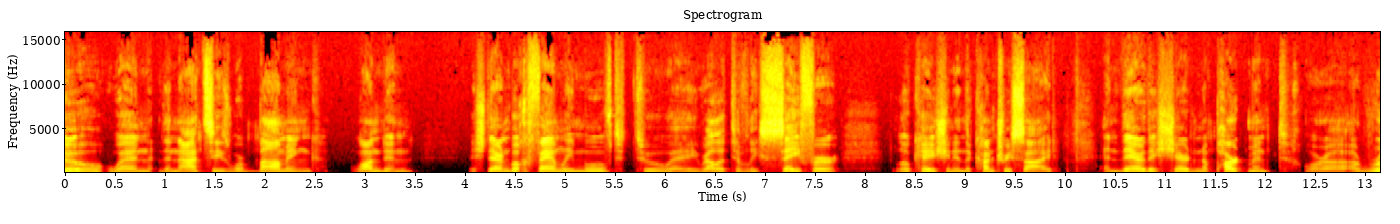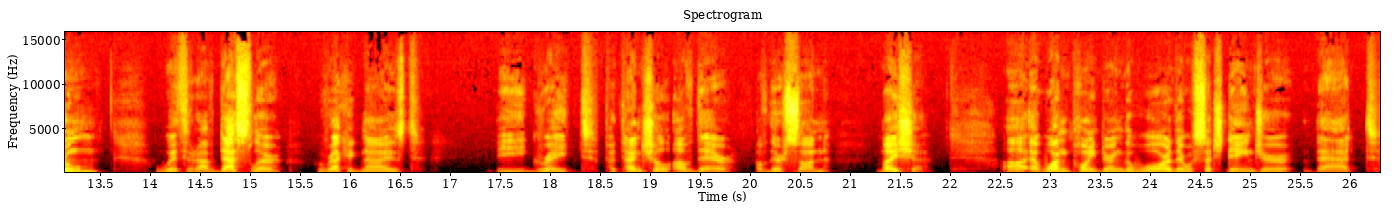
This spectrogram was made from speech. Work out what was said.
II, when the Nazis were bombing London, the Sternbuch family moved to a relatively safer location in the countryside. And there they shared an apartment or a, a room with Rav Dessler, who recognized the great potential of their, of their son, Moshe. Uh, at one point during the war, there was such danger that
